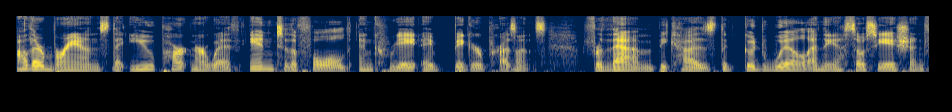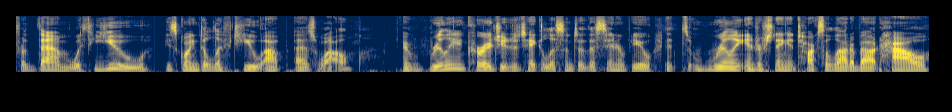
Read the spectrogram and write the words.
other brands that you partner with into the fold and create a bigger presence for them because the goodwill and the association for them with you is going to lift you up as well. I really encourage you to take a listen to this interview. It's really interesting. It talks a lot about how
